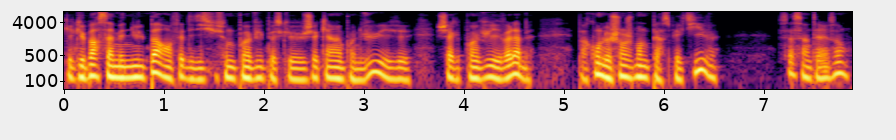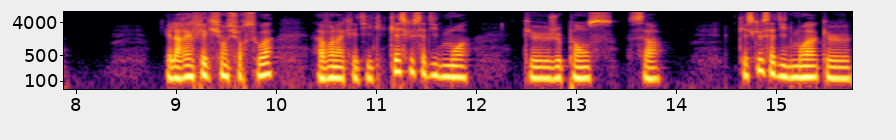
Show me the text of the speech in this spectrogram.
quelque part ça mène nulle part en fait des discussions de point de vue parce que chacun a un point de vue et chaque point de vue est valable. Par contre le changement de perspective, ça c'est intéressant. Et la réflexion sur soi avant la critique. Qu'est-ce que ça dit de moi que je pense ça? Qu'est-ce que ça dit de moi que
